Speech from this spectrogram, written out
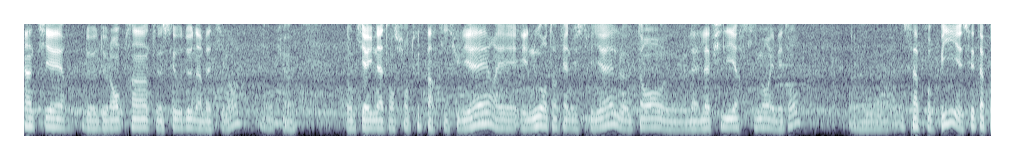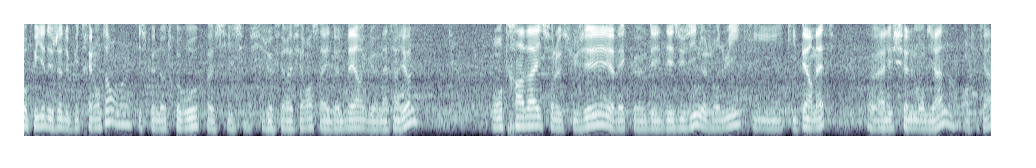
un tiers de, l'empreinte CO2 d'un bâtiment. Donc, il y a une attention toute particulière. Et, nous, en tant qu'industriels, tant la, filière ciment et béton, s'approprie, et c'est approprié déjà depuis très longtemps, hein, puisque notre groupe, si, je fais référence à Heidelberg Material, on travaille sur le sujet avec euh, des, usines aujourd'hui qui, permettent, euh, à l'échelle mondiale en tout cas,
